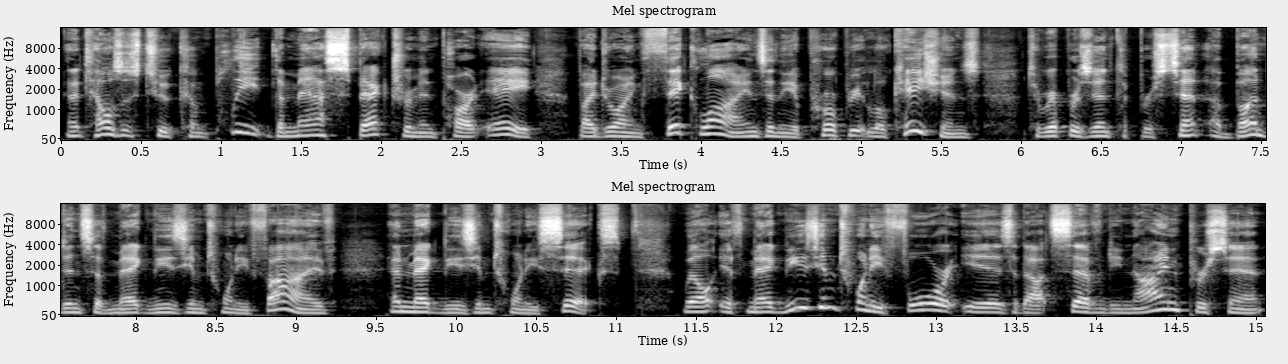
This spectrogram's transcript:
And it tells us to complete the mass spectrum in part A by drawing thick lines in the appropriate locations to represent the percent abundance of magnesium 25 and magnesium 26. Well, if magnesium 24 is about 79%,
